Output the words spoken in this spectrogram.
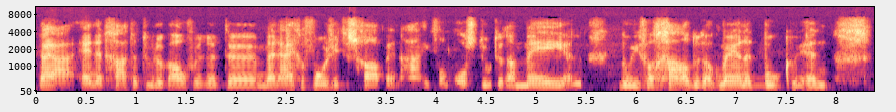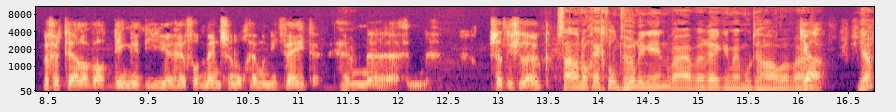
Nou ja, en het gaat natuurlijk over het, uh, mijn eigen voorzitterschap. En Arie van Os doet er aan mee. En Louis van Gaal doet ook mee aan het boek. En we vertellen wat dingen die uh, heel veel mensen nog helemaal niet weten. Ja. En, uh, en, dus dat is leuk. Staan er nog echt onthullingen in waar we rekening mee moeten houden? Waar... Ja. Ja?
